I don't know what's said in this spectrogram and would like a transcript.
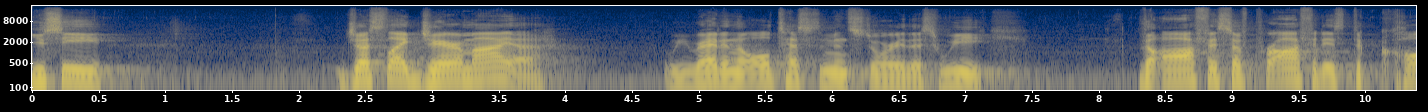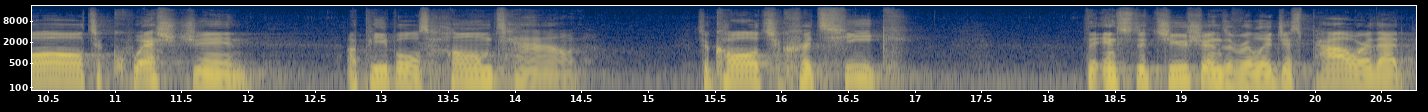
You see, just like Jeremiah, we read in the Old Testament story this week, the office of prophet is to call to question a people's hometown, to call to critique the institutions of religious power that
